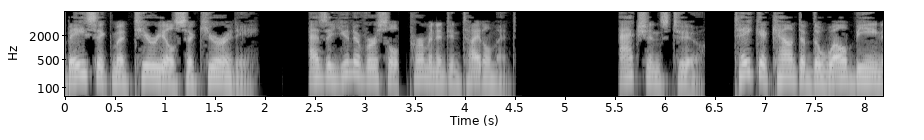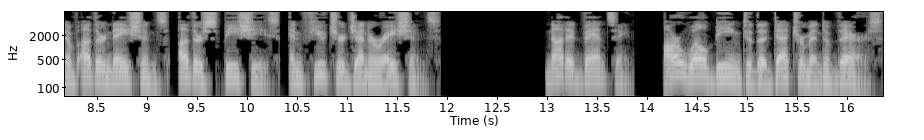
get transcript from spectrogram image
Basic material security as a universal, permanent entitlement. Actions to take account of the well-being of other nations, other species, and future generations not advancing our well-being to the detriment of theirs.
